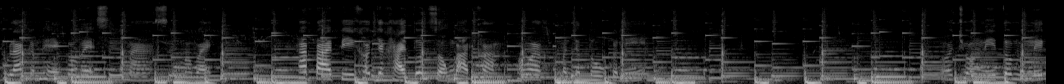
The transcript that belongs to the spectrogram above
ธุระกำแพงก็แวะซื้อมาซื้อมาไว้ ถ้าปลายปีเขาจะขายต้น 2 บาทค่ะ เพราะว่ามันจะโตกว่านี้เพราะช่วงนี้ต้นมันเล็ก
